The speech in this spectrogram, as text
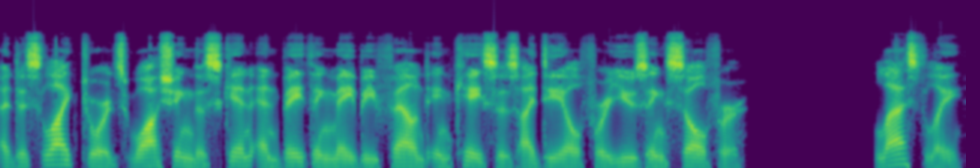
A dislike towards washing the skin and bathing may be found in cases ideal for using sulfur. Lastly,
